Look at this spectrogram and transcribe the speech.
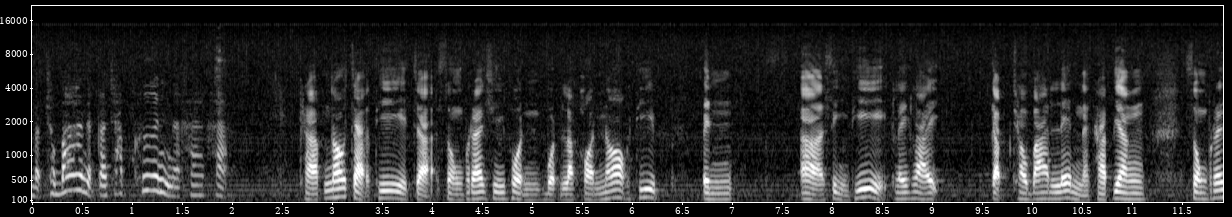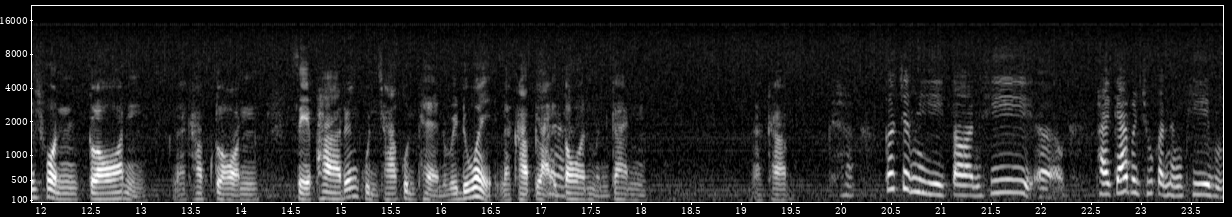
แบบชาวบ้านเนี่ยกระชับขึ้นนะคะค่ะ ครับ นอกจากที่จะทรงพระราชนิพนธ์บทละครนอกที่เป็นอ่าสิ่งที่คล้ายๆกับชาวบ้านเล่นนะครับ ยังทรงพระราชนิพนธ์กลอนนะครับกลอนเสภาเรื่องขุนช้างขุนแผนไว้ด้วยนะครับ หลายค่ะตอนเหมือนกันนะครับค่ะก็จะมีตอนที่เอ่อพายแก้วเป็นชู้กันทางพิมพ์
